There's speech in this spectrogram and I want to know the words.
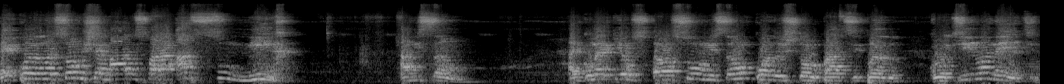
é quando nós somos chamados para assumir a missão. Aí como é que eu, eu assumo a missão? Quando eu estou participando continuamente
